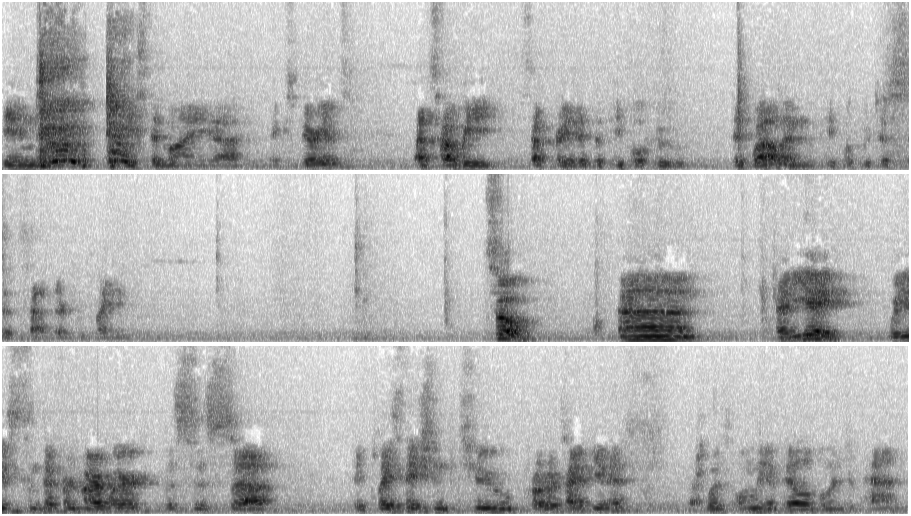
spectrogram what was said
in at least in my uh, experience, that's how we separated the people who did well and the people who just sit, sat there complaining. So, um, at EA, we used some different hardware. This is uh, a PlayStation 2 prototype unit that was only available in Japan,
